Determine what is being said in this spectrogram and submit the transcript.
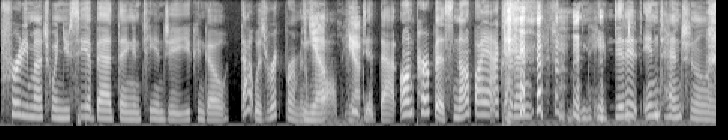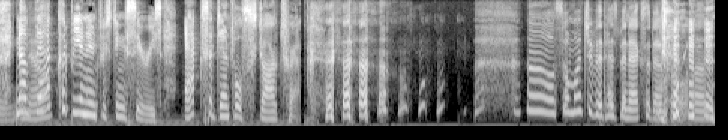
pretty much when you see a bad thing in TNG, you can go, "That was Rick Berman's Yep, fault. He yep. did that on purpose, not by accident. he did it intentionally." you Now, know? that could be an interesting series Accidental Star Trek. Oh, so much of it has been accidental. Um,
